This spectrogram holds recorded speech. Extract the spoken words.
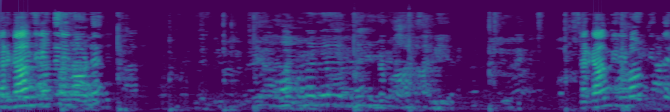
सरगाम की है? rebound कितने?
